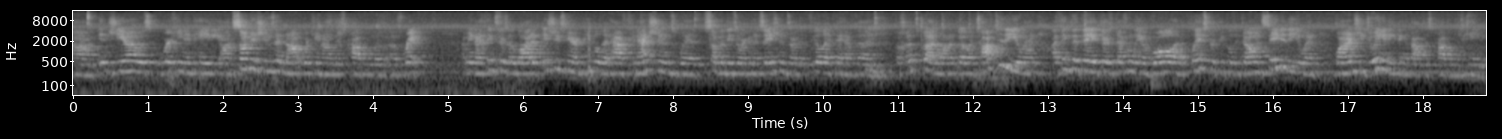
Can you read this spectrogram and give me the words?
um, NGOs working in Haiti on some issues and not working on this problem of, of rape? I mean, I think there's a lot of issues here and people that have connections with some of these organizations or that feel like they have the, chutzpah and want to go and talk to the UN. I think that they, there's definitely a role and a place for people to go and say to the UN, why aren't you doing anything about this problem in Haiti?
